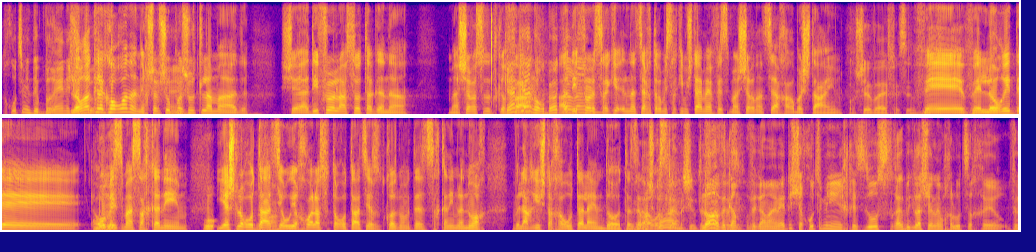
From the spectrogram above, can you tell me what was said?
חוץ מדה בריינה... לא רק לקורונה, אני חושב שהוא כן. פשוט למד שעדיף לו לעשות הגנה מאשר לעשות התקפה. כן, כן, הרבה יותר- עדיף לו לשחק- לנצח יותר משחקים 2-0 מאשר לנצח 4-2. או 7-0. ו- ולהוריד אה, עומס מהשחקנים. הוא- יש לו רוטציה, נכון. הוא יכול לעשות את הרוטציה הזאת כל הזמן ולתת לשחקנים לנוח ולהרגיש תחרות על העמדות, אז זה מה שקורה. לא. וגם, וגם האמת היא שחוץ מחיזוס, רק בגלל שאין להם חלוץ אחר, ו-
